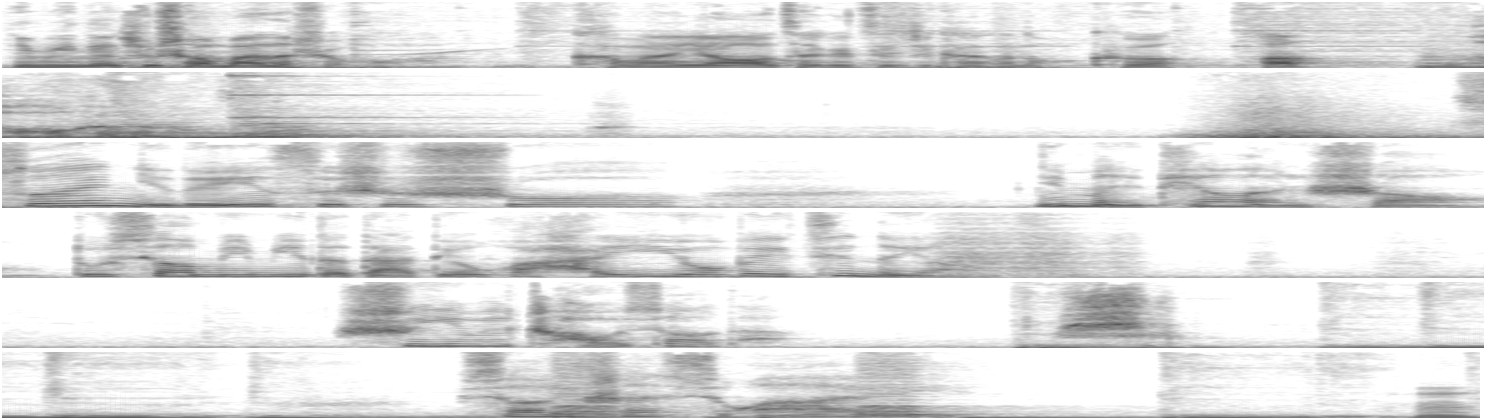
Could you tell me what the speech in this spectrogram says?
你明天去上班的时候啊，看完腰再给自己看看脑科啊，好好看看脑子。所以你的意思是说，你每天晚上都笑眯眯的打电话，还意犹未尽的样子，是因为嘲笑他？是。萧一山喜欢艾丽。嗯。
